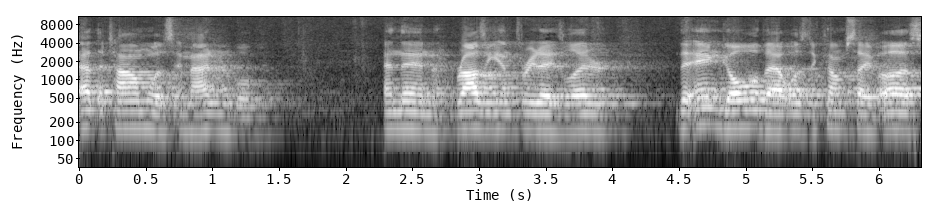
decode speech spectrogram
at the time was imaginable. And then rise again three days later. The end goal of that was to come save us.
